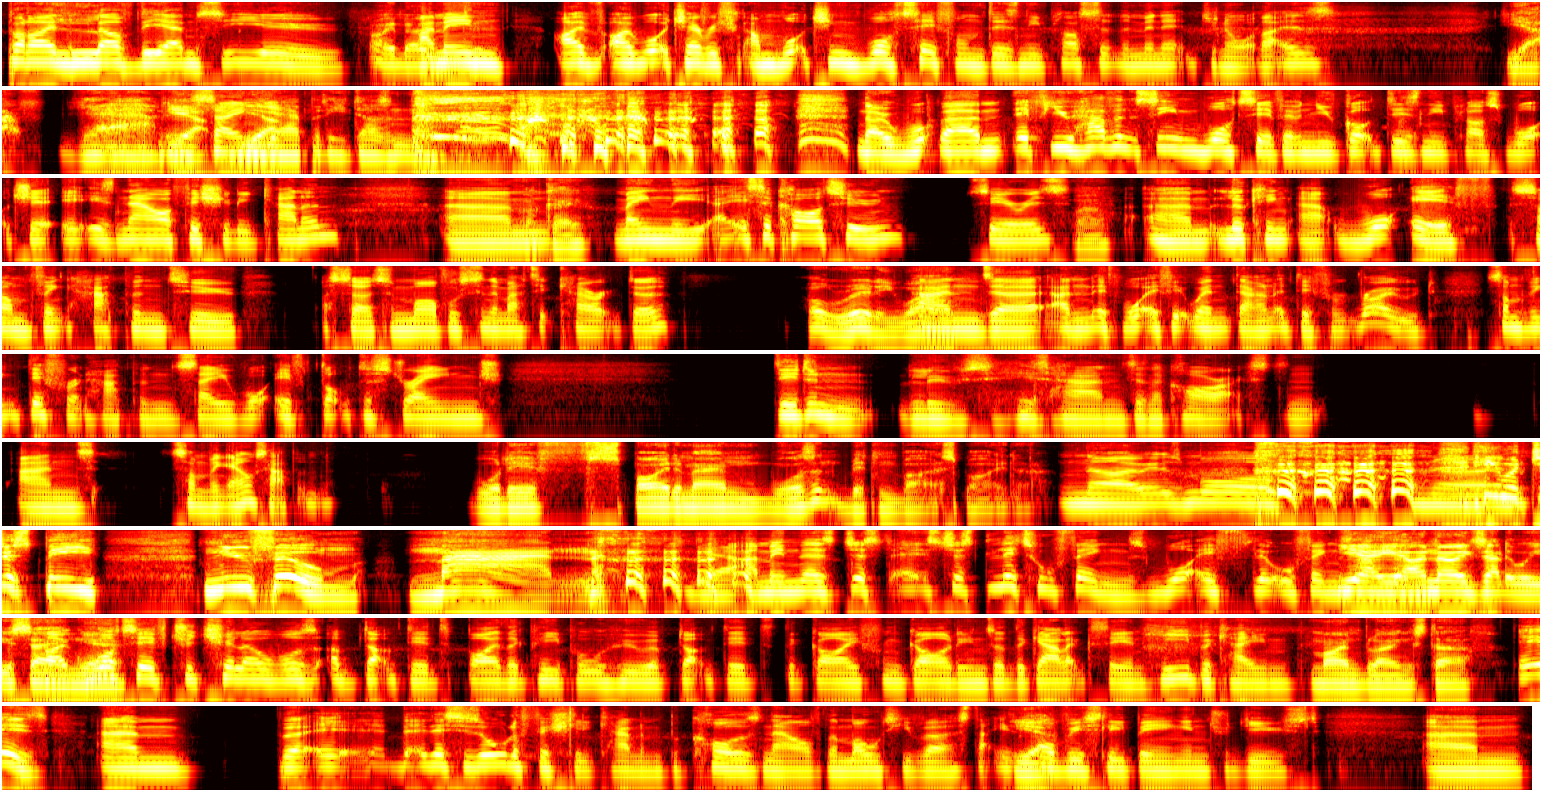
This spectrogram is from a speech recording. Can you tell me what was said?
but I love the MCU. I know I mean, I've I watch everything. I'm watching What If on Disney Plus at the minute. Do you know what that is? Yeah, Yeah, he's Yeah, saying yeah. yeah. but he doesn't know. no, um, if you haven't seen What If and you've got Disney Plus, watch it. It is now officially canon. Um, Okay. Mainly, it's a cartoon series Wow. um, looking at what if something happened to a certain Marvel Cinematic character Oh, really? Wow. and uh, and if what if it went down a different road something different happened say what if doctor strange didn't lose his hands in a car accident and something else happened what if Spider Man wasn't bitten by a spider? no it was more no. He would just be new film man. yeah i mean there's just it's just little things what if little things yeah, yeah, I know exactly what you're saying. like yeah. what if T'Challa was abducted by the people who abducted the guy from Guardians of the Galaxy and he became Mind blowing stuff. It is. Um, but it, it- this is all officially canon because now of the multiverse that is Yeah. obviously being introduced. Um,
